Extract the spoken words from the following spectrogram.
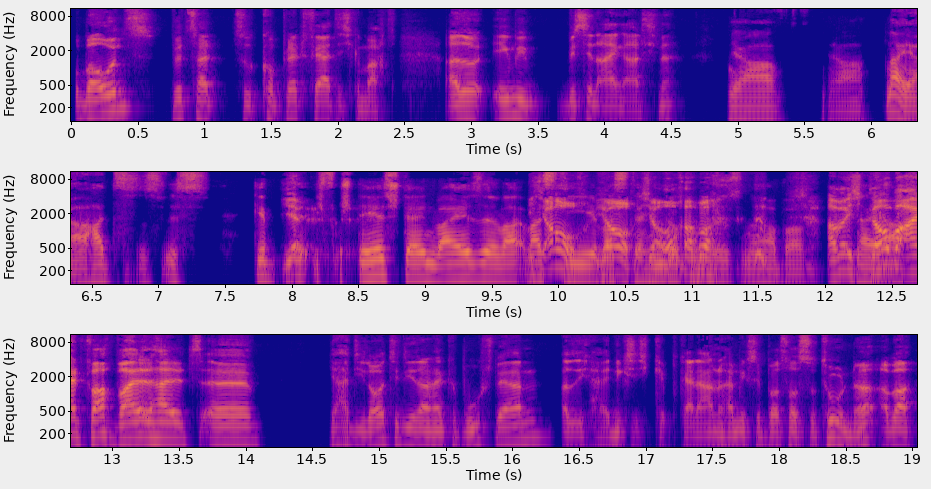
und bei uns wird es halt so komplett fertig gemacht. Also irgendwie ein bisschen eigenartig, ne? ja, ja. Naja, hat es ist, gibt, Ja, ich verstehe es stellenweise, wa- ich was auch, die, ich was auch, ich auch, aber, ist, ne? Aber aber ich glaube naja, einfach, weil halt, äh, ja, die Leute, die dann halt gebucht werden, also ich, nix, ich keine Ahnung, haben nichts mit Bosshaus zu tun, ne? Aber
